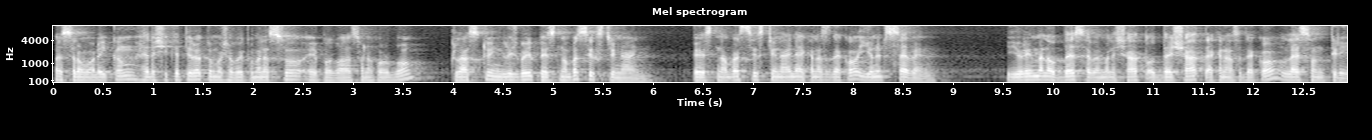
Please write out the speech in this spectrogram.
আসসালামু আলাইকুম। হ্যালো শিক্ষার্থীরা, তোমরা সবাই কেমন আছো? এই পর্ব আলোচনা করব। ক্লাস টু ইংলিশ বই page number sixty nine page number sixty নাইনে এখানে আছে দেখো ইউনিট সেভেন ইউনিট মানে অধ্যায় সেভেন মানে সাত, অধ্যায় সাত, এখানে আছে দেখো লেসন থ্রি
